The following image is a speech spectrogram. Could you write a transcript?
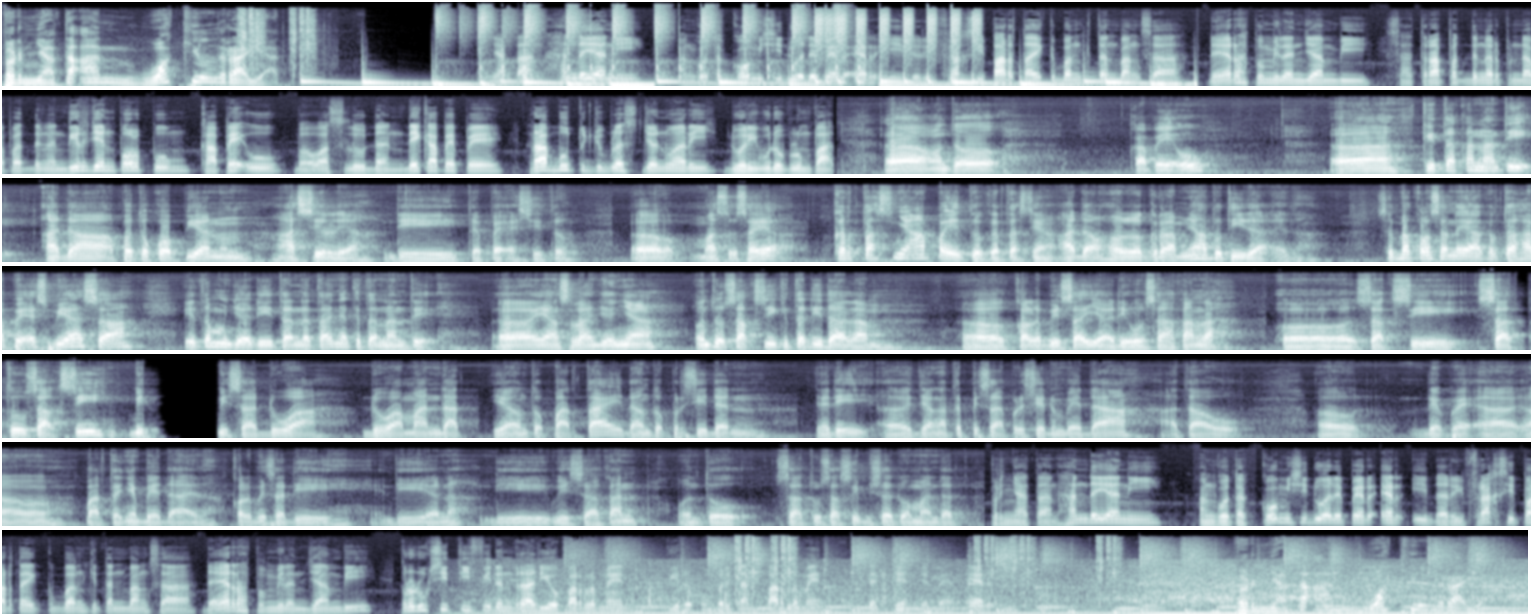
Pernyataan Wakil Rakyat Pernyataan Handayani, anggota Komisi 2 DPR RI dari fraksi Partai Kebangkitan Bangsa, Daerah Pemilihan Jambi, saat rapat dengar pendapat dengan Dirjen Polpum, KPU, Bawaslu, dan DKPP, Rabu 17 Januari 2024. Eh, untuk KPU eh, kita kan nanti ada fotokopian hasil ya di TPS itu. Eh, maksud saya kertasnya apa itu kertasnya? Ada hologramnya atau tidak itu? Sebab kalau seandainya kertas HPS biasa itu menjadi tanda tanya kita nanti. Eh, yang selanjutnya untuk saksi kita di dalam eh, kalau bisa ya diusahakanlah eh, saksi satu saksi bi- bisa dua dua mandat ya untuk partai dan untuk presiden. Jadi eh, jangan terpisah presiden beda atau eh, DP, eh, partainya beda. ya. Kalau bisa di di ana dibisakan untuk satu saksi bisa dua mandat. Pernyataan Handayani, anggota Komisi 2 DPR RI dari fraksi Partai Kebangkitan Bangsa, Daerah Pemilihan Jambi, Produksi TV dan Radio Parlemen, Biro Pemberitaan Parlemen, Sekjen DPR RI. Pernyataan Wakil Rakyat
